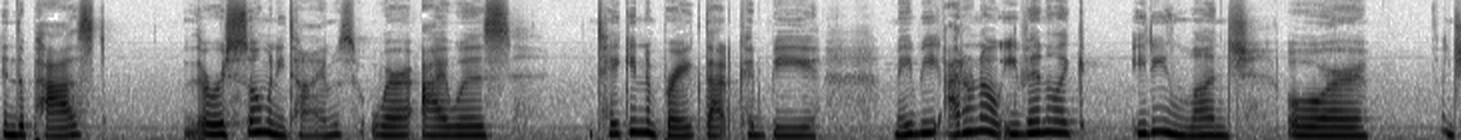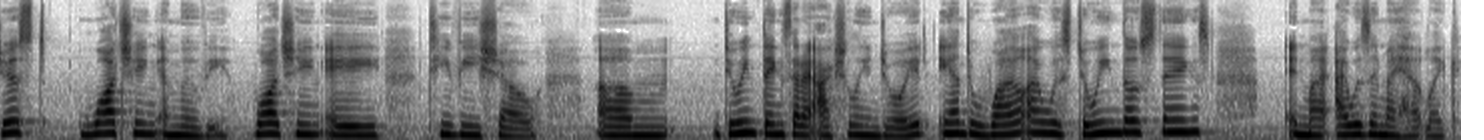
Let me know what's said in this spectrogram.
in the past, there were so many times where I was taking a break that could be maybe, I don't know, even like eating lunch or just watching a movie, watching a TV show, um, doing things that I actually enjoyed. And while I was doing those things, in my I was in my head like,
